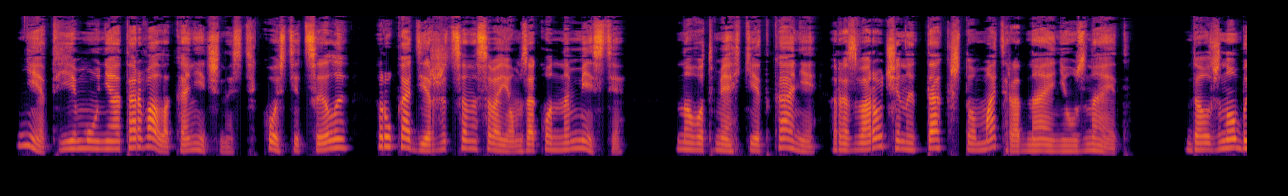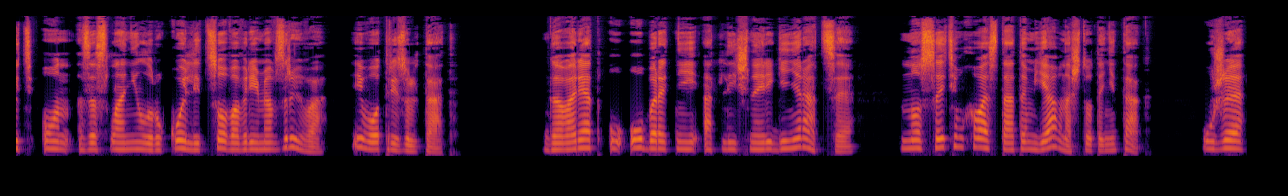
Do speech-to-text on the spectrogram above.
Нет, ему не оторвало конечность, кости целы, рука держится на своем законном месте. Но вот мягкие ткани разворочены так, что мать родная не узнает. Должно быть, он заслонил рукой лицо во время взрыва, и вот результат. Говорят, у оборотней отличная регенерация, но с этим хвостатым явно что-то не так. Уже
